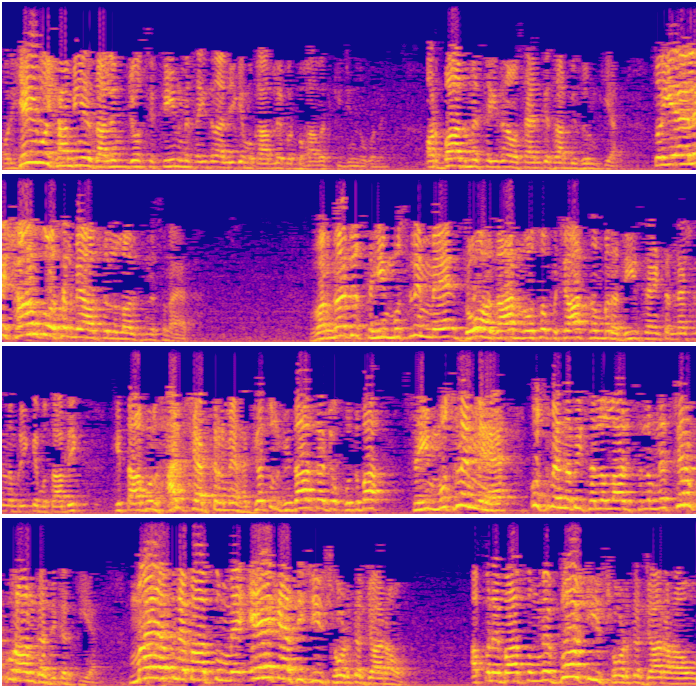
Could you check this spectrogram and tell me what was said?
اور یہی وہ شامی ہے ظالم جو صفین میں سیدنا علی کے مقابلے پر بغاوت کی جن لوگوں نے، اور بعد میں سیدنا حسین کے ساتھ بھی ظلم کیا۔ تو یہ اہل شام کو اصل میں آپ صلی اللہ علیہ وسلم نے سنایا تھا۔ ورنہ جو صحیح مسلم میں دو ہزار نو سو پچاس نمبر حدیث ہے انٹرنیشنل نمبر کے مطابق کتاب الحج چیپٹر میں حجت الوداع کا جو خطبہ صحیح مسلم میں ہے، اس میں نبی صلی اللہ علیہ وسلم نے صرف قرآن کا ذکر کیا میں اپنے بات تم میں ایک ایسی چیز چھوڑ کر جا رہا ہوں۔ اپنے بات تم میں وہ چیز چھوڑ کر جا رہا ہوں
